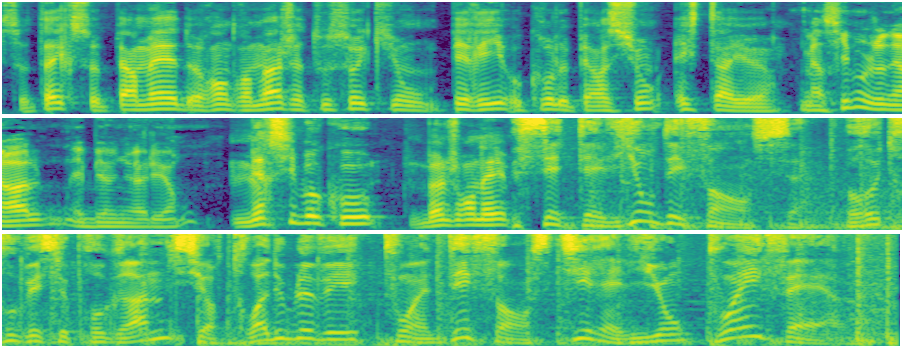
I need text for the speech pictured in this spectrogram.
Ce texte permet de rendre hommage à tous ceux qui ont péri au cours d'opérations extérieures. Merci mon général et bienvenue à Lyon. Merci beaucoup. Bonne journée. C'était Lyon Défense. Retrouvez ce programme sur www.défense-lyon.fr. Point fr.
